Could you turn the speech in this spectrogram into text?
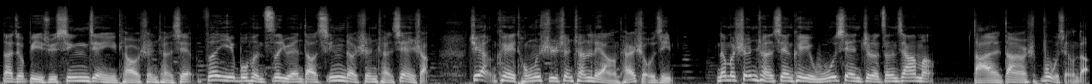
那就必须新建一条生产线，分一部分资源到新的生产线上，这样可以同时生产两台手机。那么生产线可以无限制的增加吗？答案当然是不行的。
